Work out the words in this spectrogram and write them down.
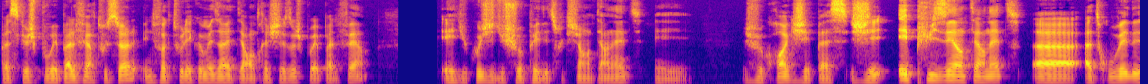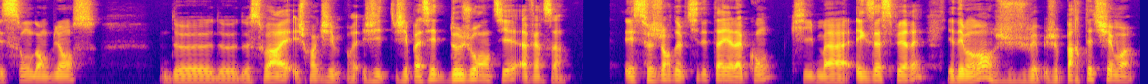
parce que je pouvais pas le faire tout seul. Une fois que tous les comédiens étaient rentrés chez eux, je pouvais pas le faire. Et du coup, j'ai dû choper des trucs sur Internet et je crois que j'ai passé, j'ai épuisé Internet à, à trouver des sons d'ambiance de, de, de soirée. Et je crois que j'ai passé deux jours entiers à faire ça. Et ce genre de petits détails à la con qui m'a exaspéré. Il y a des moments, je, je partais de chez moi.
